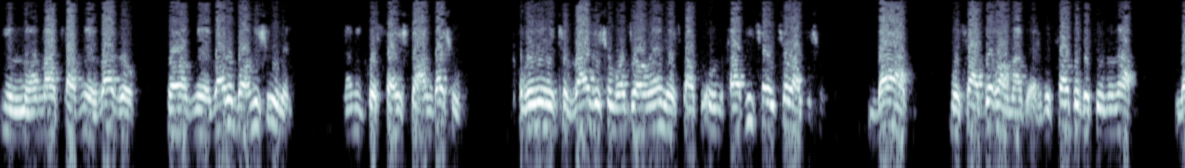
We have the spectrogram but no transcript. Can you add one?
این مطلب محور رو و محور بانیش اونه. یعنی گسترش دهنده شون خب ببینید که وضع شما جامعه نسبت اون قبلی چه چه وضع شد؟ بعد مصدق آمد اقتصاد بدون نفت. و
